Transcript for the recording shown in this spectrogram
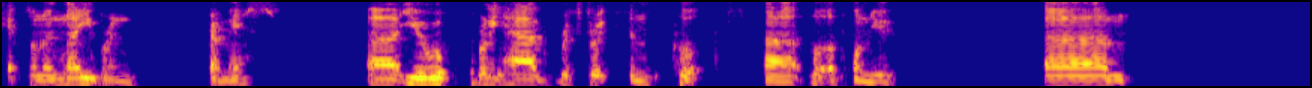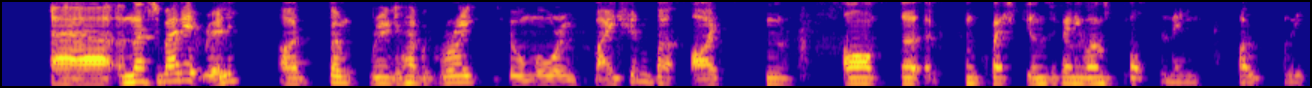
kept on a neighbouring premise, uh, you will probably have restrictions put uh, put upon you. Um, uh, and that's about it, really. I don't really have a great deal more information, but I answer some questions if anyone's got any, hopefully.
